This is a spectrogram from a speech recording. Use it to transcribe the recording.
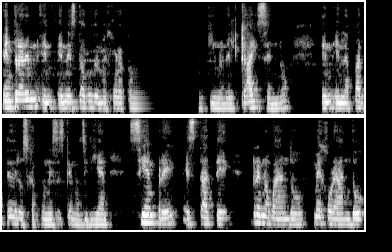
entrar en, en estado de mejora continua, en el Kaizen, ¿no? En, en, la parte de los japoneses que nos dirían, siempre estate renovando, mejorando,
